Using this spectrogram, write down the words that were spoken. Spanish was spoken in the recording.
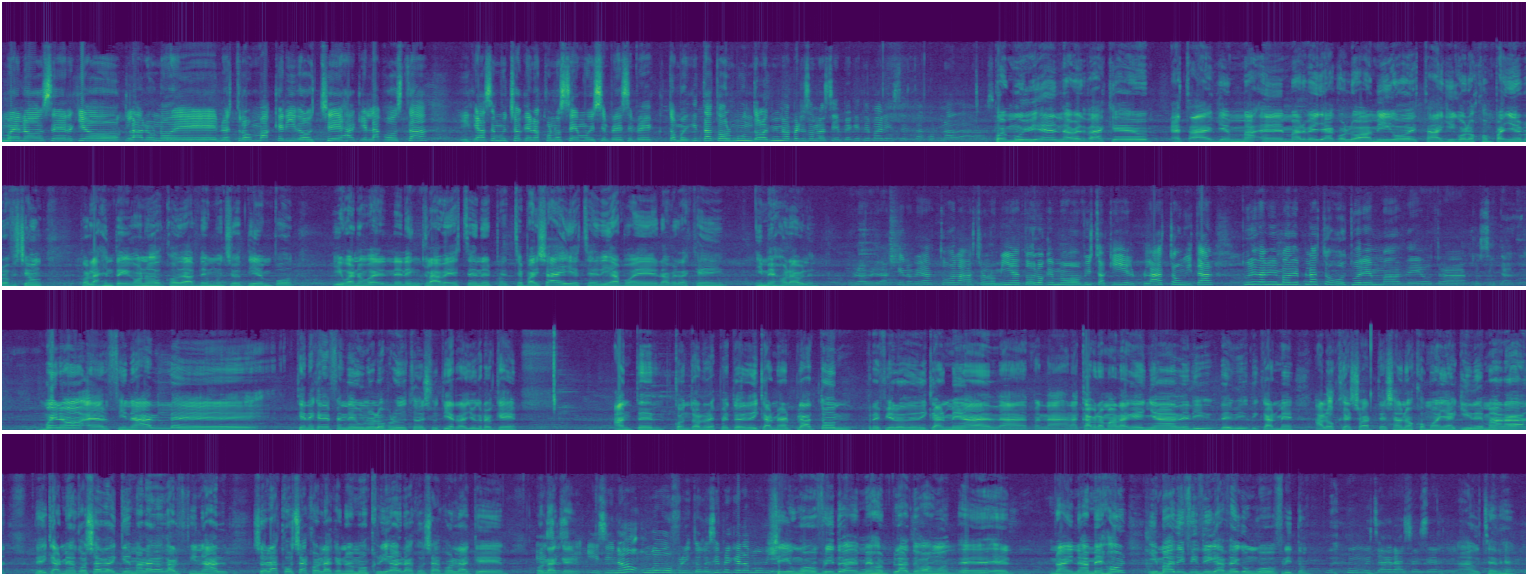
Bueno, Sergio, claro, uno de nuestros más queridos chefs aquí en la costa y que hace mucho que nos conocemos y siempre, siempre, quita todo el mundo, la misma persona siempre. ¿Qué te parece esta jornada? Pues muy bien, la verdad es que estás aquí en Marbella con los amigos, estás aquí con los compañeros de profesión, con la gente que conozco de hace mucho tiempo y bueno, pues en el enclave este, en este paisaje y este día, pues la verdad es que inmejorable la verdad es que no veas toda la gastronomía, todo lo que hemos visto aquí, el plastón y tal. ¿Tú eres también más de plastón o tú eres más de otras cositas? Bueno, al final eh, tienes que defender uno de los productos de su tierra. Yo creo que antes, con todo el respeto de dedicarme al plátano, prefiero dedicarme a la, cabra malagueña, dedicarme a los quesos artesanos como hay aquí de Málaga, dedicarme a cosas de aquí de Málaga que al final son las cosas con las que nos hemos criado y las cosas con las que... Con que... Y si no, un huevo frito, que siempre queda muy bien. Sí, un huevo frito es el mejor plato, vamos. no hay nada mejor y más difícil que hacer que un huevo frito. Muchas gracias, Sergio. A ustedes.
